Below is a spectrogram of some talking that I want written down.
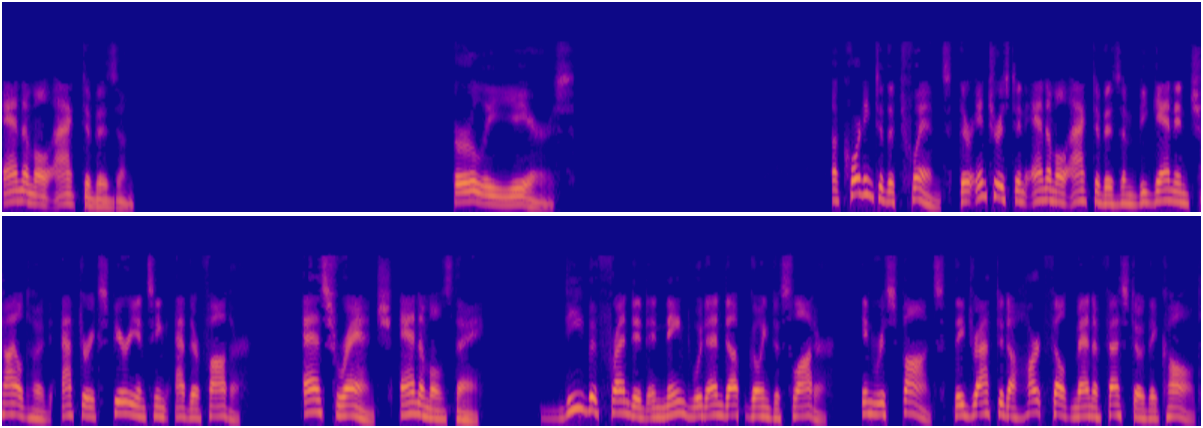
Animal activism Early years According to the twins, their interest in animal activism began in childhood, after experiencing, at their father's ranch, animals they D befriended and named would end up going to slaughter. In response, they drafted a heartfelt manifesto they called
